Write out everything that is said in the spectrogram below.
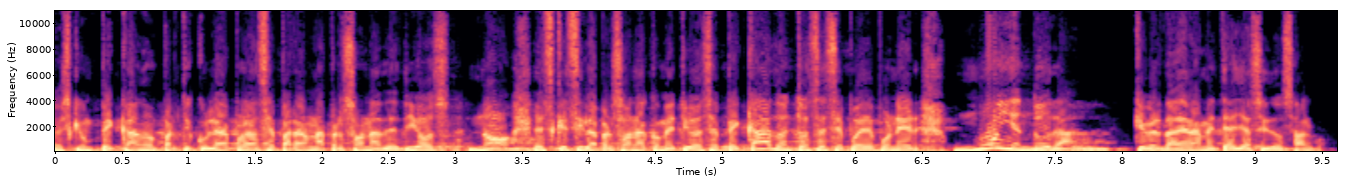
No es que un pecado en particular pueda separar a una persona de Dios. No, es que si la persona cometió ese pecado, entonces se puede poner muy en duda que verdaderamente haya sido salvo.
